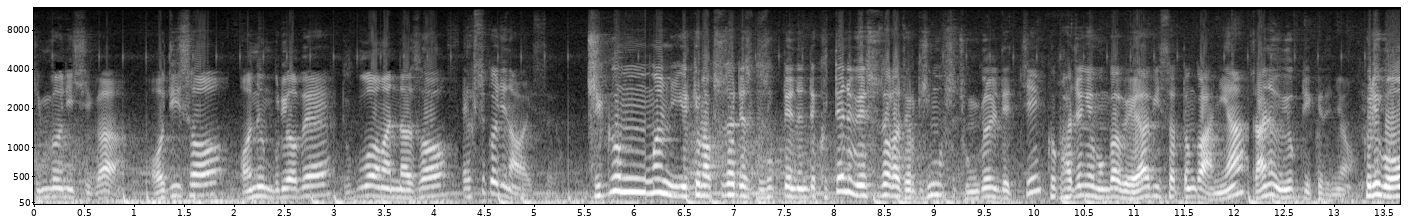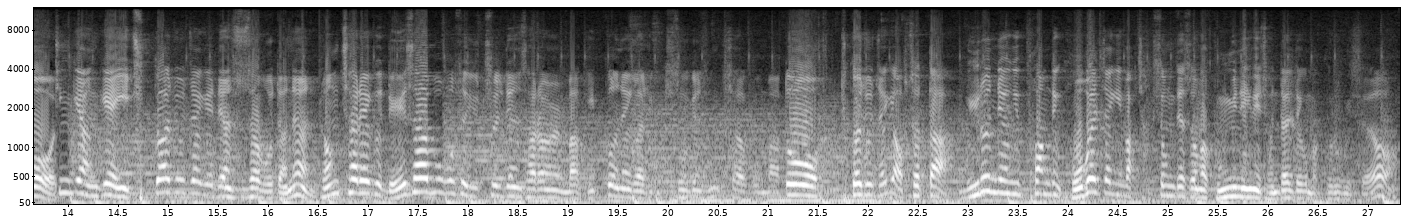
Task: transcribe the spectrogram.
김건희 씨가 어디서 어느 무렵에 누구와 만나서 액수까지 나와 있어요. 지금은 이렇게 막 수사돼서 구속됐는데 그때는 왜 수사가 저렇게 힘없이 종결됐지? 그 과정에 뭔가 외압이 있었던 거 아니야? 라는 의혹도 있거든요. 그리고 신기한 게 이 주가 조작에 대한 수사보다는 경찰의 그 내사 보고서 유출된 사람을 막 입건해가지고 기소견 송치하고 막 또 주가 조작이 없었다 뭐 이런 내용이 포함된 고발장이 막 작성돼서 막 국민의힘에 전달되고 막 그러고 있어요.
